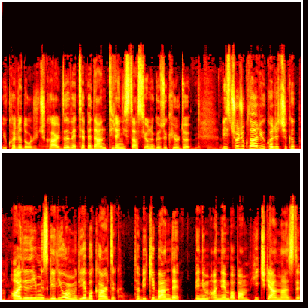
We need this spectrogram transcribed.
Yukarı doğru çıkardı ve tepeden tren istasyonu gözükürdü. Biz çocuklar yukarı çıkıp ailelerimiz geliyor mu diye bakardık. Tabii ki ben de. Benim annem babam hiç gelmezdi.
